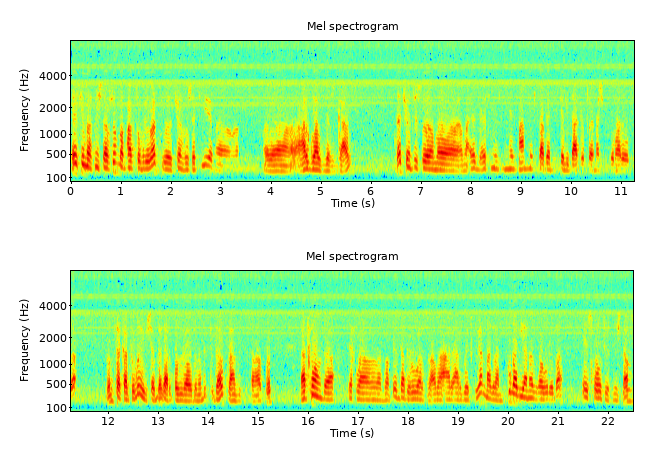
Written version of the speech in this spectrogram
ეს იმას ნიშნავს, რომ ფაქტობრივად ჩვენ რუსეთი არ გვაძლევს გაზს და ჩვენთვის ეს მამის დაბეჭდილი დაგროვა იმაში მდგომარეობდა, რომ საქართველოს იშებდა გარკვეული რაოდენობით გაზს ტრანზიტის თანახმად. რა თქმა უნდა, ეხლა პირდაპირ უარს არ არ გვეთქვია, მაგრამ თუნდაც ანაზღაურება ეს ყოველთვის ნიშნავს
